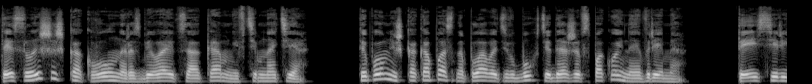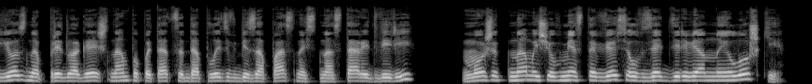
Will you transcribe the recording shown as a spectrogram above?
«Ты слышишь, как волны разбиваются о камни в темноте? Ты помнишь, как опасно плавать в бухте даже в спокойное время? Ты серьезно предлагаешь нам попытаться доплыть в безопасность на старой двери? Может, нам еще вместо весел взять деревянные ложки?»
